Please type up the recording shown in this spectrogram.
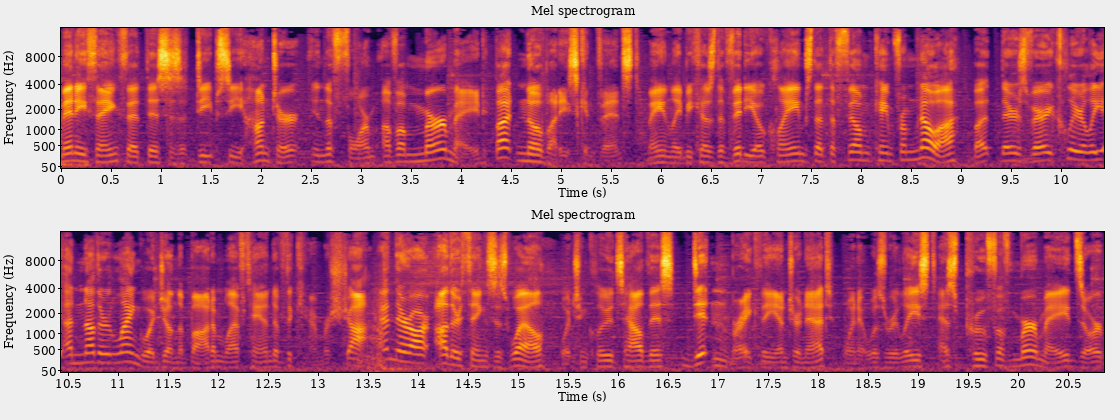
Many think that this is a deep sea hunter in the form of a mermaid, but nobody's convinced, mainly because the video claims that the film came from NOAA, but there's very clearly another language on the bottom left hand of the camera shot. And there are other things as well, which includes how this didn't break the internet when it was released as proof of mermaids or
